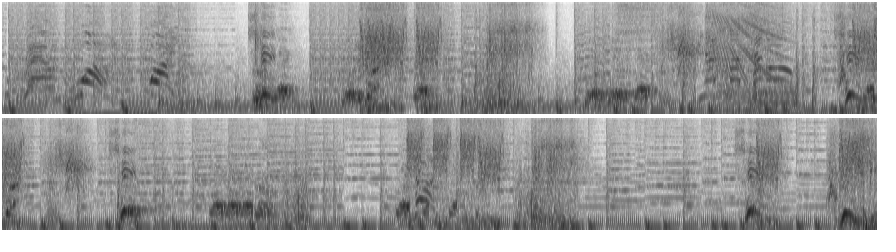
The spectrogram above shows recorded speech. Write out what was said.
Kick! Kick!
